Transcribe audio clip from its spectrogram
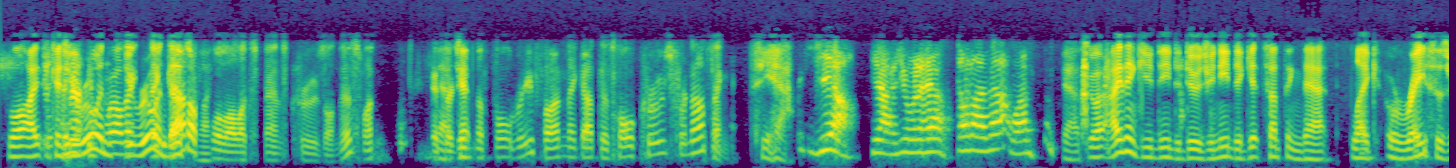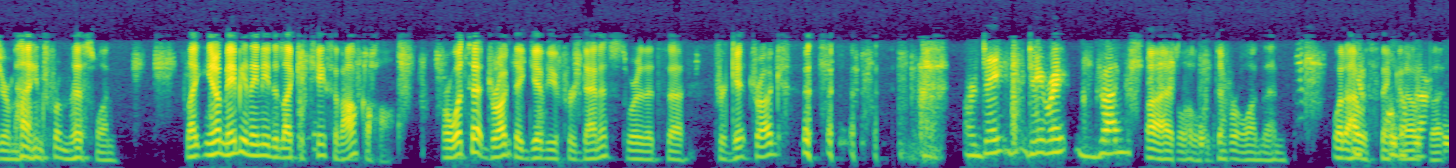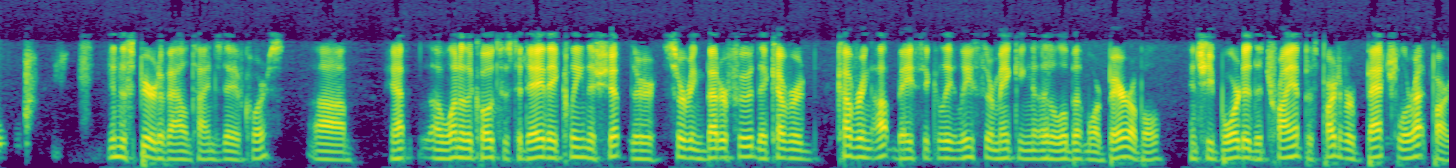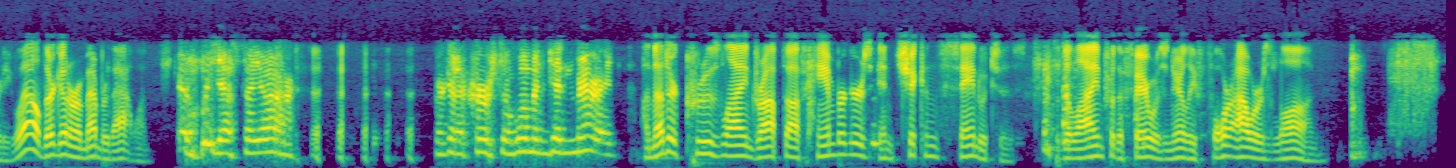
Well, I because you ruined well, they, you ruined they got this a one. full all expense cruise on this one. If Yeah, they're getting a full refund, they got this whole cruise for nothing. Yeah. Yeah, yeah, you want to have fun on that one. Yeah. So what I think you need to do is you need to get something that like erases your mind from this one. Like you know maybe they needed like a case of alcohol, or what's that drug they give you for dentists where that's a forget drug? Or day day rate drugs. uh, a little different one than what I was thinking of, but in the spirit of Valentine's Day, of course. Um, yep. Uh, one of the quotes is today they clean the ship. They're serving better food. They covered covering up basically. At least they're making it a little bit more bearable. And she boarded the Triumph as part of her bachelorette party. Well, they're going to remember that one. Oh, yes, they are. they're going to curse the woman getting married. Another cruise line dropped off hamburgers and chicken sandwiches. The line for the fair was nearly four hours long.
